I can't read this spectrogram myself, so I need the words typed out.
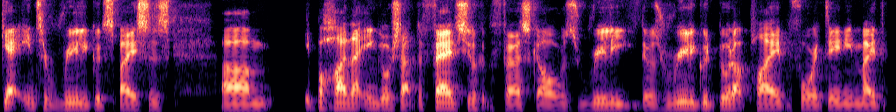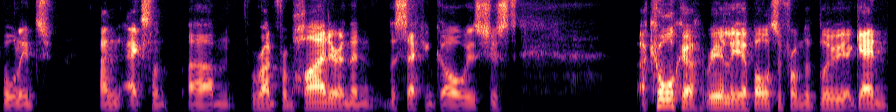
get into really good spaces um, behind that Ingolstadt defense. You look at the first goal was really there was really good build up play before Ajdini made the ball into and an excellent um, run from Heider, and then the second goal is just a corker, really, a bolter from the blue again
